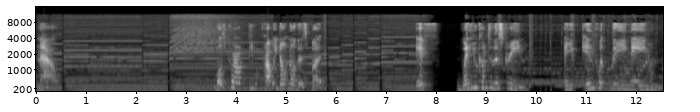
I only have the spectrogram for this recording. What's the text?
Now, most pro people probably don't know this, but if when you come to the screen and you input the name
